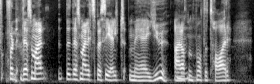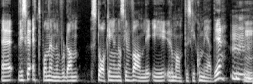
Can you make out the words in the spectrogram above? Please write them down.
For, for det, som er, det, det som er litt spesielt med You, er at den på en måte tar uh, Vi skal etterpå nevne hvordan stalking er ganske vanlig i romantiske komedier. Mm. Mm.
